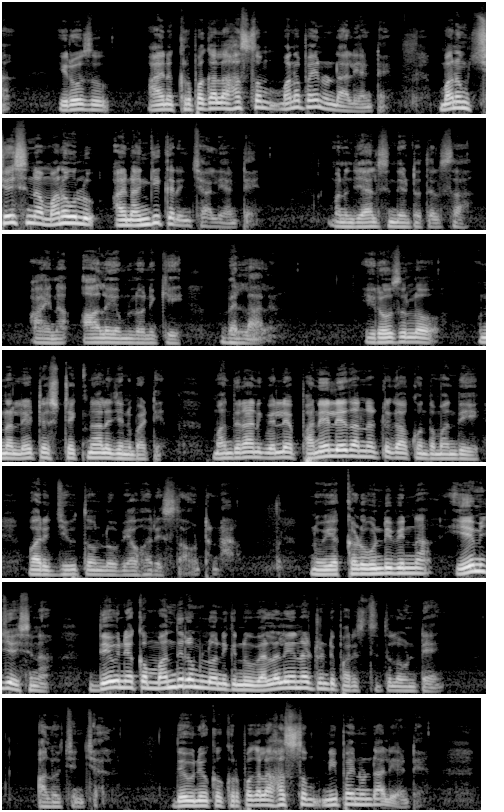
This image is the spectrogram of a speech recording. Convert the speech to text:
ఈరోజు ఆయన కృపగల హస్తం మనపైన ఉండాలి అంటే మనం చేసిన మనవులు ఆయన అంగీకరించాలి అంటే మనం చేయాల్సిందేంటో తెలుసా? ఆయన ఆలయంలోనికి వెళ్ళాలి ఈ రోజుల్లో ఉన్న లేటెస్ట్ టెక్నాలజీని బట్టి మందిరానికి వెళ్ళే పనే లేదన్నట్లుగా కొంతమంది వారి జీవితంలో వ్యవహరిస్తూ ఉంటున్నారు. నువ్వు ఎక్కడ ఉండి విన్నా ఏమి చేసినా దేవుని యొక్క మందిరంలోనికి నువ్వు వెళ్ళలేనటువంటి పరిస్థితిలో ఉంటే ఆలోచించాలి. దేవుని యొక్క కృపగల హస్తం నీపైన ఉండాలి అంటే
